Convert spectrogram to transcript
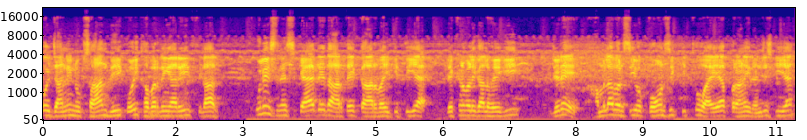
ਕੋਈ ਜਾਨੀ ਨੁਕਸਾਨ ਦੀ ਕੋਈ ਖਬਰ ਨਹੀਂ ਆ ਰਹੀ ਫਿਲਹਾਲ ਪੁਲਿਸ ਨੇ ਸ਼ਿਕਾਇਤ ਦੇ ਆਧਾਰ ਤੇ ਕਾਰਵਾਈ ਕੀਤੀ ਹੈ ਦੇਖਣ ਵਾਲੀ ਗੱਲ ਹੋਏਗੀ ਜਿਹੜੇ ਹਮਲਾਵਰ ਸੀ, ਉਹ ਕੌਣ ਸੀ, ਕਿੱਥੋਂ ਆਏ ਆ, ਪੁਰਾਣੀ ਰੰਜਿਸ਼ ਕੀ ਹੈ?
